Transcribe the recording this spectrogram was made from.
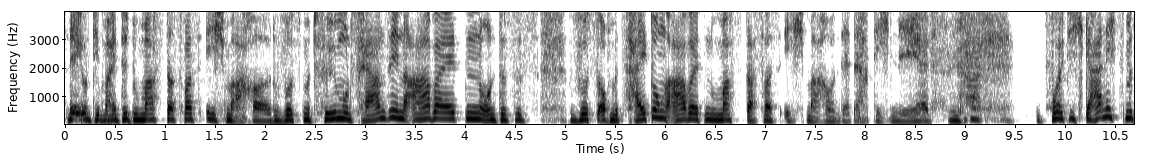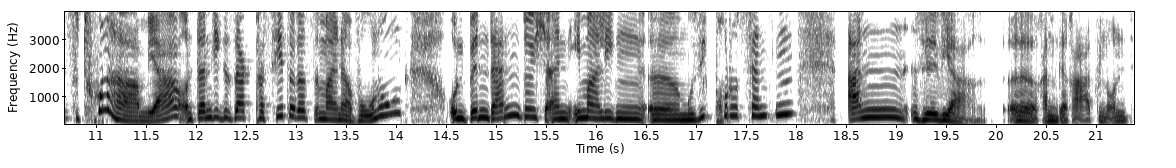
Nee, und die meinte, du machst das, was ich mache. Du wirst mit Film und Fernsehen arbeiten und das ist, du wirst auch mit Zeitungen arbeiten, du machst das, was ich mache. Und da dachte ich, nee, das ist Krass. Wollte ich gar nichts mit zu tun haben, ja. Und dann, wie gesagt, passierte das in meiner Wohnung und bin dann durch einen ehemaligen äh, Musikproduzenten an Silvia äh, rangeraten. Und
